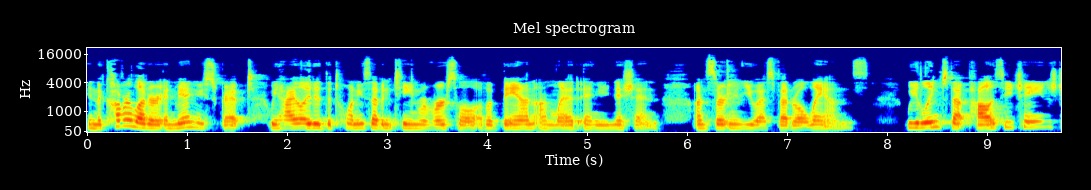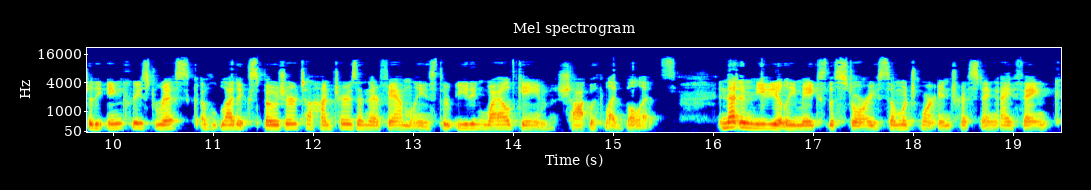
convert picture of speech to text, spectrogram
In the cover letter and manuscript, we highlighted the 2017 reversal of a ban on lead ammunition on certain U.S. federal lands. We linked that policy change to the increased risk of lead exposure to hunters and their families through eating wild game shot with lead bullets. And that immediately makes the story so much more interesting, I think,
